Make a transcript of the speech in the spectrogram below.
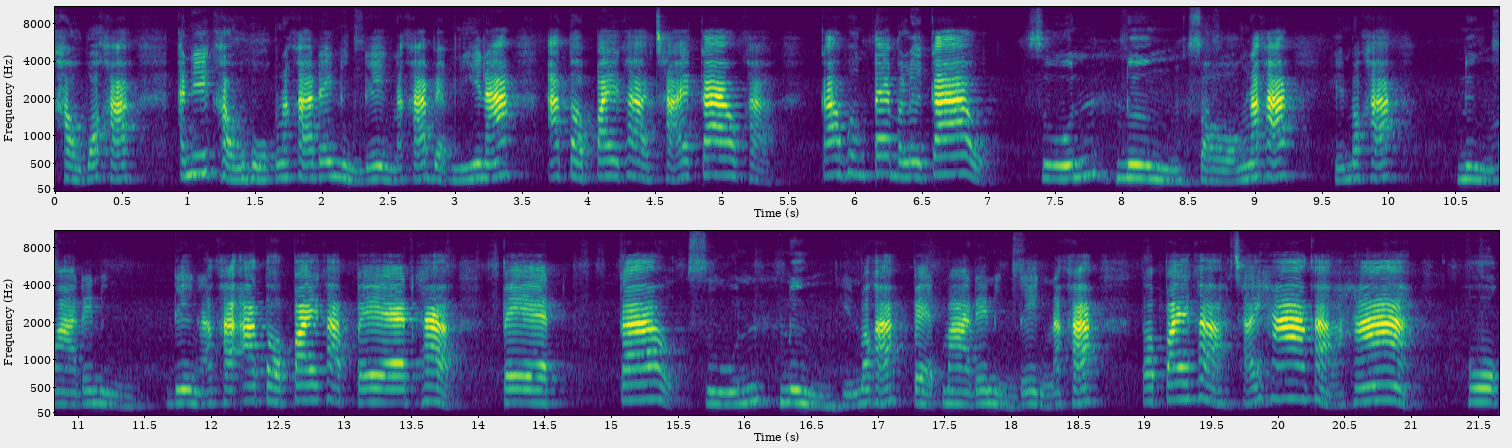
เข่าปะคะอันนี้เข่าหกนะคะได้หนึ่งเด้งนะคะ แบบนี้นะอะต่อไปค่ะใช้เก้าค่ะเก้าเพิ่มแต้มมาเลยเก้าศูนย์หนึ่งสองนะคะ เห็นปะคะหนึ่งมาได้หนึ่งเด้งนะคะอะต่อไปค่ะแปดค่ะแปดเก้าศูนย์หนึ่งเห็นปะคะแปดมาได้หนึ่งเด้งนะคะ ต่อไปค่ะใช้ห้าค่ะห้าหก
